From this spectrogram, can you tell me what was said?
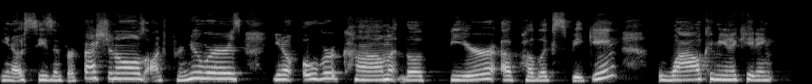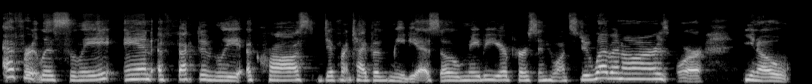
you know seasoned professionals, entrepreneurs, you know, overcome the fear of public speaking while communicating effortlessly and effectively across different type of media so maybe you're a person who wants to do webinars or you know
